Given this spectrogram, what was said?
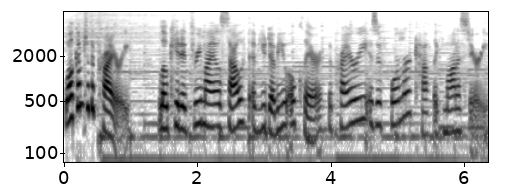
Welcome to the Priory. Located three miles south of UW Eau Claire, the Priory is a former Catholic monastery.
